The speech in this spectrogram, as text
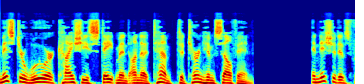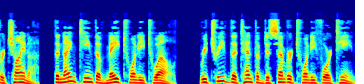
Mr. Wu Er-kaixi's statement on attempt to turn himself in. Initiatives for China. The 19th of May 2012. Retrieved the 10th of December 2014.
